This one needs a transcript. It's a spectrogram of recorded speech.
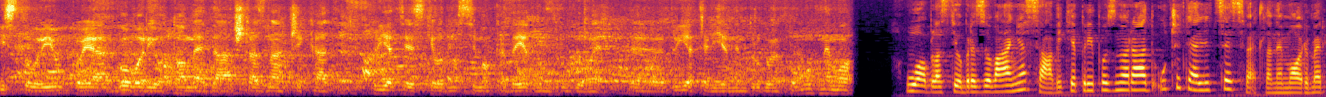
istoriju koja govori o tome da šta znači kad prijateljski odnosimo, kada jednom drugome, e, prijatelji jednom drugome pomognemo. U oblasti obrazovanja Savit je pripozno rad učiteljice Svetlane Mormer,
